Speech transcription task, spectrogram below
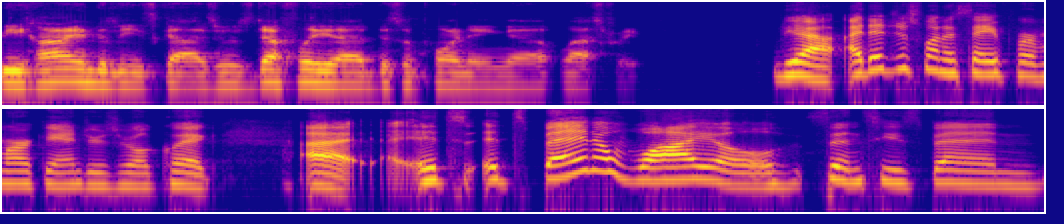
behind these guys? It was definitely uh, disappointing uh, last week. Yeah, I did just want to say for Mark Andrews real quick. Uh it's it's been a while since he's been,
